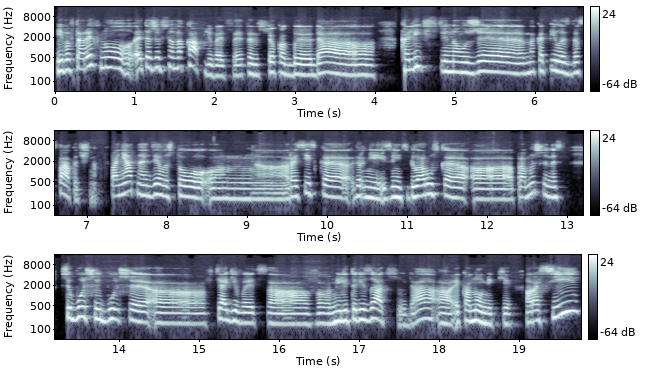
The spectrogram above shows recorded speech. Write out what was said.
И во-вторых, ну, это же все накапливается, это все как бы, да, количественно уже накопилось достаточно. Понятное дело, что э, российская, вернее, извините, белорусская э, промышленность все больше и больше э, втягивается в милитаризацию да, э, экономики России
